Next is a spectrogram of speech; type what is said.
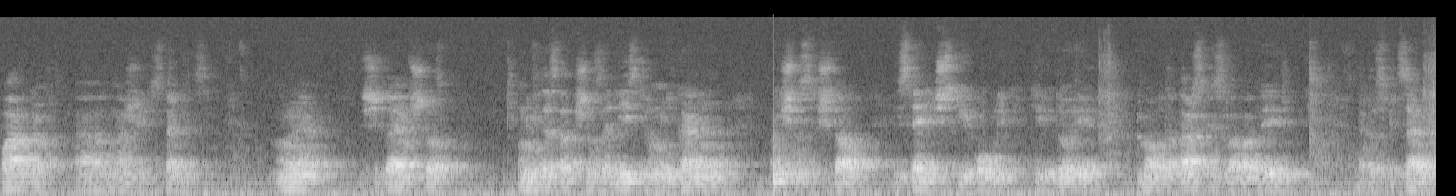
парков э, нашей столицы. Мы считаем, что мы недостаточно задействуем уникальную, лично сочетал исторический облик территории Новотатарской слободы. Это специальные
